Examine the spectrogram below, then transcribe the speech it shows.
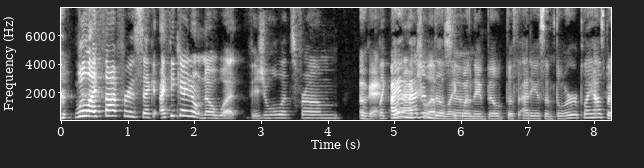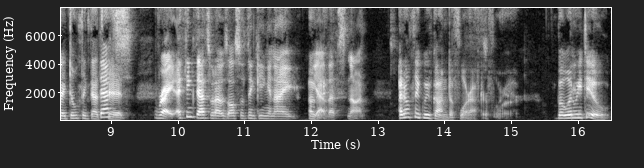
well, I thought for a second. I think I don't know what visual it's from. okay. Like, I imagine the like when they build the Thaddeus and Thor playhouse, but I don't think that's, That's it. right. I think that's what I was also thinking, and I yeah, that's not. I don't think we've gotten to floor after floor. But when we do,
